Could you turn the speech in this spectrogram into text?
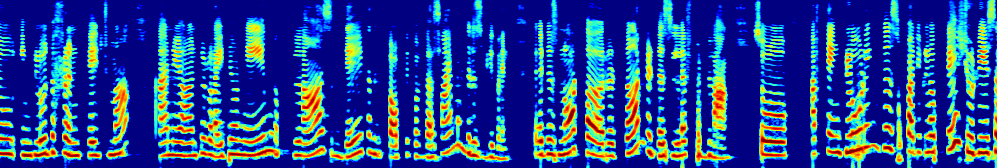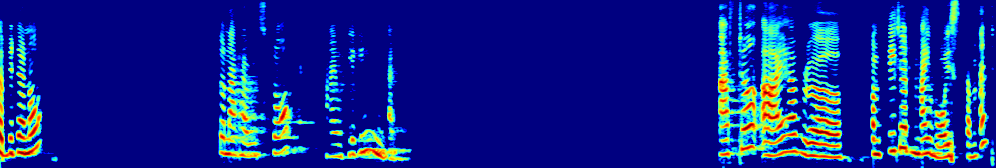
to include the front page ma and you have to write your name, your class, date, and the topic of the assignment that is given. It is not a return, it is left blank. So after including this particular page, you resubmit Anu. So now I have stopped. I am clicking done. After I have uh, completed my voice comment,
